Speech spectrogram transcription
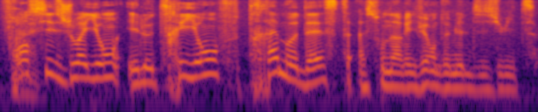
Francis Joyon et le triomphe très modeste à son arrivée en 2018.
